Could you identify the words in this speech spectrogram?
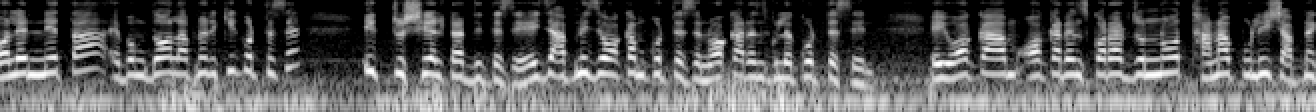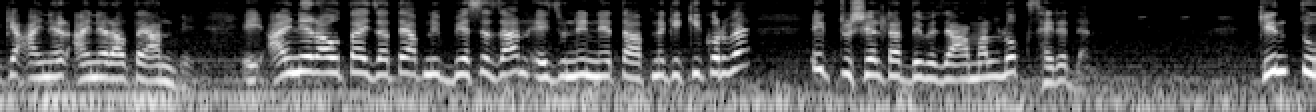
দলের নেতা এবং দল আপনার কি করতেছে? একটু শেল্টার দিতেছে। এই যে আপনি যে অকাম করতেছেন অকারেন্সগুলো করতেছেন, এই অকাম অকারেন্স করার জন্য থানা পুলিশ আপনাকে আইনের আইনের আওতায় আনবে। এই আইনের আওতায় যাতে আপনি বেঁচে যান, এই জন্যই নেতা আপনাকে কি করবে? একটু শেল্টার দেবে যে আমার লোক ছাইড়ে দেন। কিন্তু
